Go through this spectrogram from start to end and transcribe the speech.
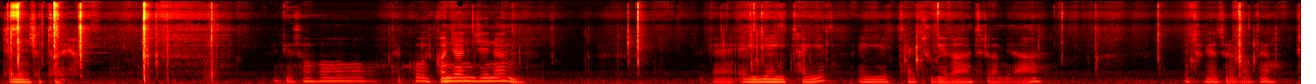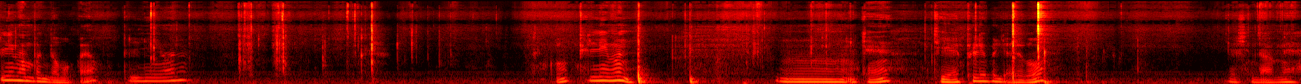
되는 셔터예요 이렇게 해서 됐고 건전지는 AA 타입 AA 타입 두 개가 들어갑니다 두 개 들어가고요. 필름 한번 넣어볼까요? 필름은 그리고 필름은 음, 이렇게 뒤에 플립을 열고 여신 다음에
